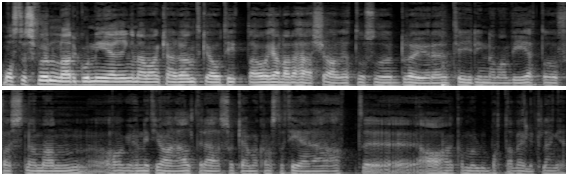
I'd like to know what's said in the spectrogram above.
måste svullnad gå ner innan man kan röntga och titta och hela det här köret och så dröjer det tid innan man vet och först när man har hunnit göra allt det där så kan man konstatera att eh, ja, han kommer bli borta väldigt länge.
